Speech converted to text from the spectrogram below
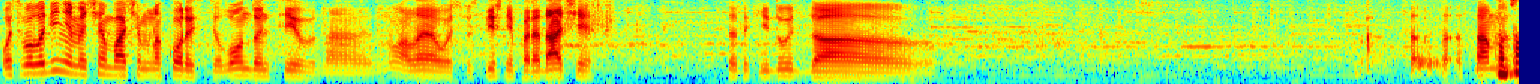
Ось володіння м'ячем бачимо на користь лондонців, на, ну, але ось успішні передачі все-таки йдуть за. са- са- Саме Ну, за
